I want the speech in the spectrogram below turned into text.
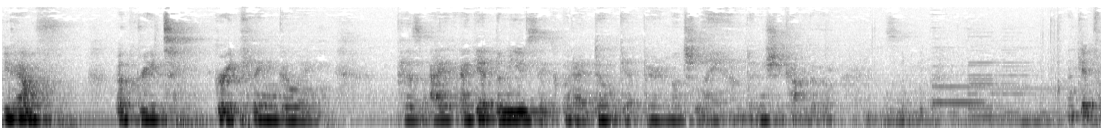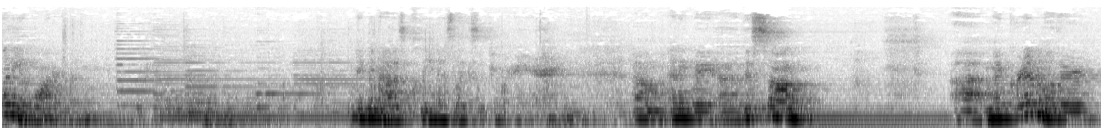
you have a great great thing going because I, I get the music, but I don't get very much land in Chicago. I get plenty of water though. Maybe not as clean as Lake Superior. Um, anyway, uh, this song, uh, my grandmother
